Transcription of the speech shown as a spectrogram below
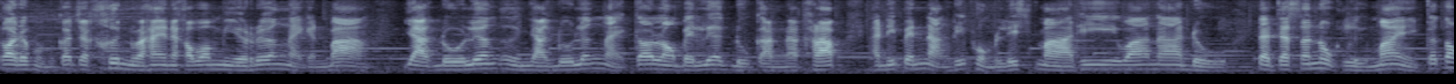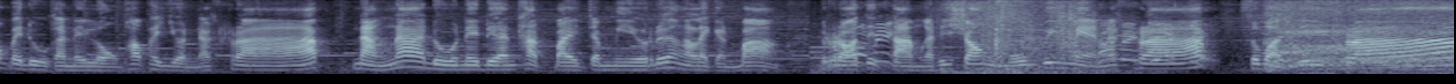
ก็เดี๋ยวผมก็จะขึ้นไว้ให้นะครับว่ามีเรื่องไหนกันบ้าง อยากดูเรื่องอื่น อยากดูเรื่องไหนก็ลองไปเลือกดูกันนะครับ อันนี้เป็นหนังที่ผมลิสต์มาที่ว่าน่าดู แต่จะสนุกหรือไม่ก็ต้องไปดูกันในโรงภาพยนตร์นะครับ หนังน่าดูในเดือนถัดไปจะมีเรื่องอะไรกันบ้าง รอติดตามกันที่ช่อง Movie Man นะครับ สวัสดีครับ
